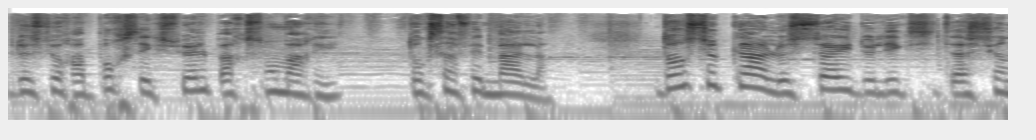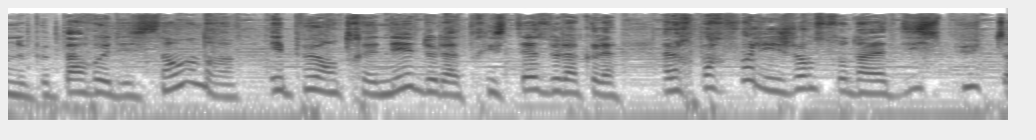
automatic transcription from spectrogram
de ce rapport sexuel par son mari. Donc ça fait mal. Dans ce cas, le seuil de l'excitation ne peut pas redescendre et peut entraîner de la tristesse, de la colère. Alors parfois, les gens sont dans la dispute,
